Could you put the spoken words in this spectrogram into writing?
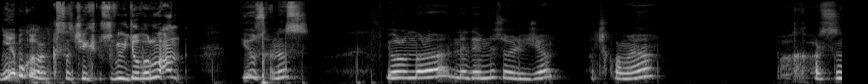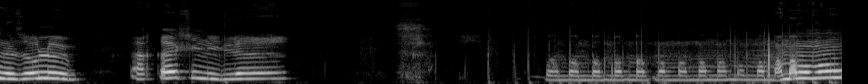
Niye bu kadar kısa çekiyorsun videoları lan? Diyorsanız yorumlara nedenini söyleyeceğim. Açıklamaya bakarsınız oğlum. Bakarsınız la. Bam bam bam bam bam bam bam bam bam bam bam bam bam bam.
